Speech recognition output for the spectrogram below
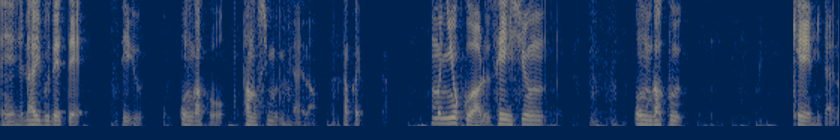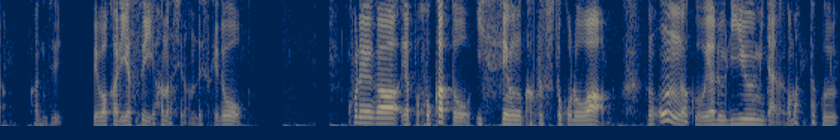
えーライブ出てっていう音楽を楽しむみたいな。なんかほんまによくある青春音楽系みたいな感じで分かりやすい話なんですけどこれがやっぱ他と一線を画すところは音楽をやる理由みたいなのが全く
